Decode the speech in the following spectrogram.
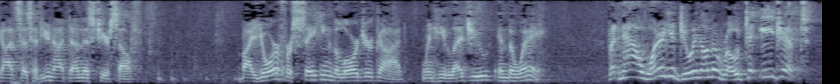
God says, Have you not done this to yourself? By your forsaking the Lord your God when he led you in the way. But now, what are you doing on the road to Egypt?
